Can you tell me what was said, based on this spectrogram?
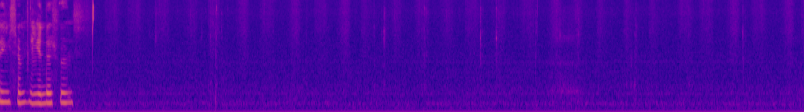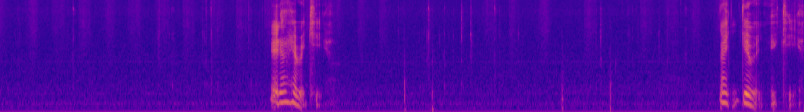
Something in this room. I don't have a key. Not given a key.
